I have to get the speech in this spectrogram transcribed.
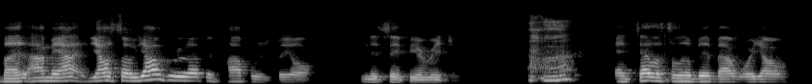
but I mean, I, y'all so y'all grew up in Popularsville, Mississippi originally, uh-huh. and tell us a little bit about where y'all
